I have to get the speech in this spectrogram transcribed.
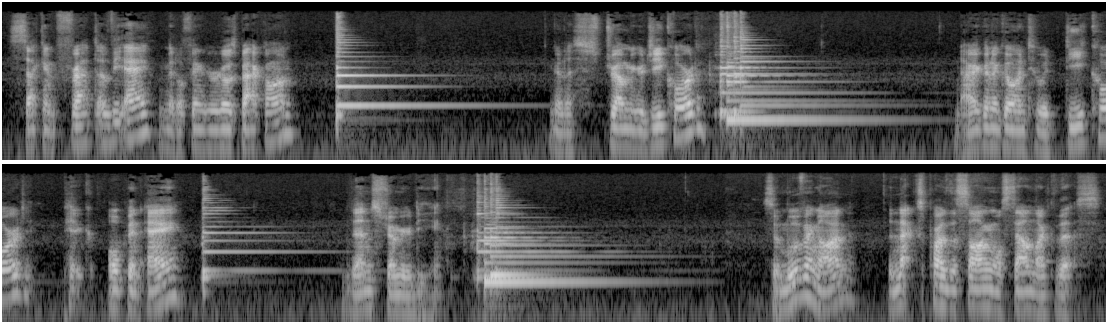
Second fret of the A, middle finger goes back on. You're going to strum your G chord. Now you're going to go into a D chord, pick open A, then strum your D. So moving on, the next part of the song will sound like this.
